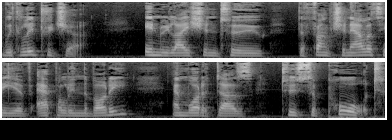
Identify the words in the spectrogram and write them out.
with literature in relation to the functionality of apple in the body and what it does to support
